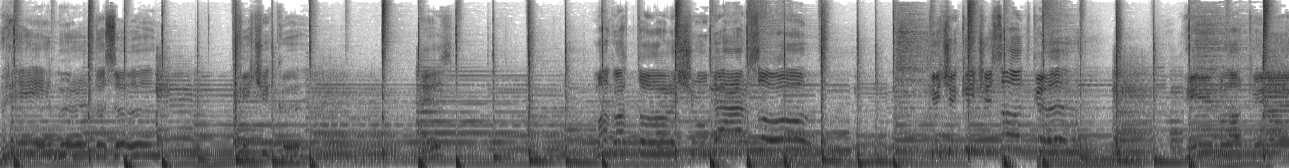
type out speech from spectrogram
rémüldöző, kicsikő, nézd, magadtól sugárzol, kicsi-kicsi szottkő, hívlak, jöjj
